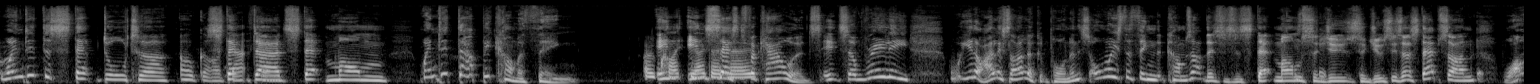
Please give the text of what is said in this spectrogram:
When did the stepdaughter, Oh, God, stepdad, stepmom, when did that become a thing? Oh, In, crikey, incest for cowards. It's a really, you know, I listen, I look at porn, and it's always the thing that comes up. This is a stepmom sedu- seduces her stepson. What?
